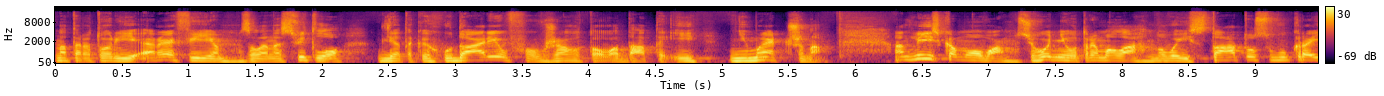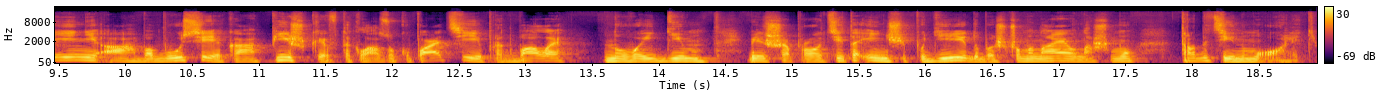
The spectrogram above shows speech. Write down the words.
на території Ерефії. Зелене світло для таких ударів вже готова дати і Німеччина. Англійська мова сьогодні отримала новий статус в Україні. А бабусі, яка пішки втекла з окупації, придбали новий дім. Більше про ці та інші події, доби що минає в нашому традиційному огляді.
